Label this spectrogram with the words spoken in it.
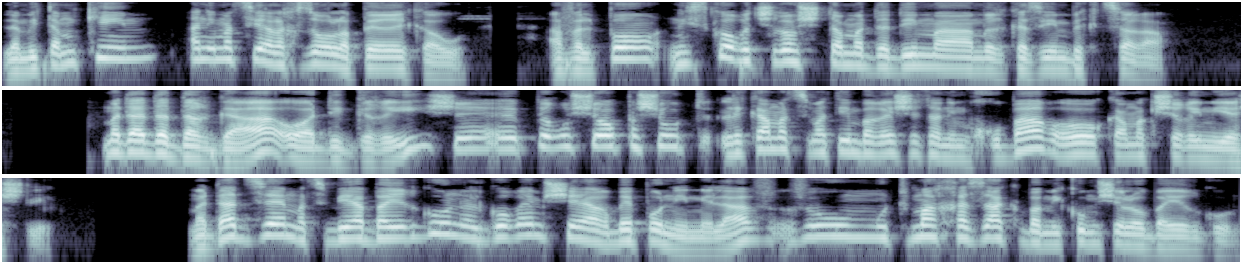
למתעמקים אני מציע לחזור לפרק ההוא, אבל פה נזכור את שלושת המדדים המרכזיים בקצרה. מדד הדרגה או הדיגרי, שפירושו פשוט לכמה צמתים ברשת אני מחובר או כמה קשרים יש לי. מדד זה מצביע בארגון על גורם שהרבה פונים אליו, והוא מוטמע חזק במיקום שלו בארגון.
